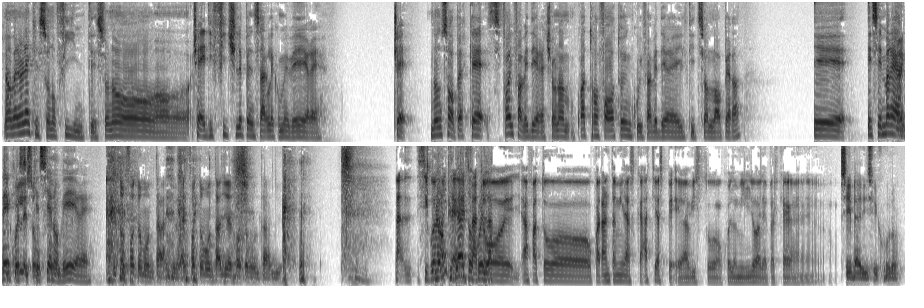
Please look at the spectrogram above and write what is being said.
No, ma non è che sono finte, sono... cioè è difficile pensarle come vere. Cioè, non so perché poi fa vedere, c'è una, quattro foto in cui fa vedere il tizio all'opera e, e sembrerebbe che, che, che siano vere. È tutto fotomontaggio, è il fotomontaggio del fotomontaggio. Ma sicuramente no, stato, quella... ha fatto 40.000 scatti e ha visto quello migliore perché... Sì, beh, di sicuro.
